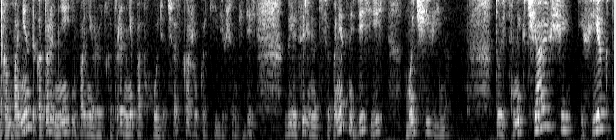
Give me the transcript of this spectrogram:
компоненты, которые мне импонируют, которые мне подходят. Сейчас скажу, какие, девчонки. Здесь глицерин, это все понятно. Здесь есть мочевина. То есть смягчающий эффект,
